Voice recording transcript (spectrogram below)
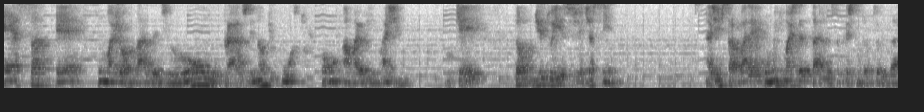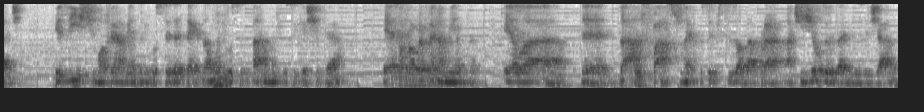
essa é uma jornada de longo prazo e não de curto, como a maioria imagina. Ok? Então, dito isso, gente, assim, a gente trabalha com muito mais detalhes essa questão de autoridade. Existe uma ferramenta onde você detecta onde você está, onde você quer chegar. Essa própria ferramenta, ela é, dá os passos né, que você precisa dar para atingir a autoridade desejada.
